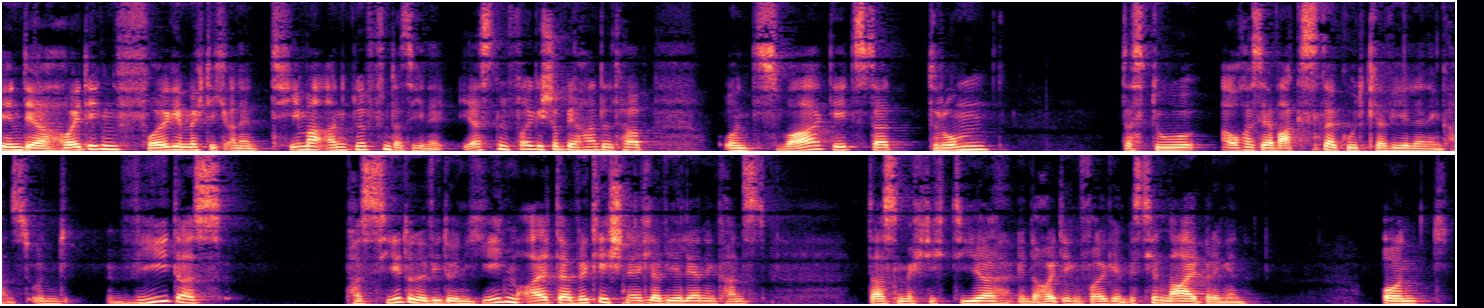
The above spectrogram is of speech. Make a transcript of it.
In der heutigen Folge möchte ich an ein Thema anknüpfen, das ich in der ersten Folge schon behandelt habe. Und zwar geht es darum, dass du auch als Erwachsener gut Klavier lernen kannst. Und wie das passiert oder wie du in jedem Alter wirklich schnell Klavier lernen kannst, das möchte ich dir in der heutigen Folge ein bisschen nahe bringen. Und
